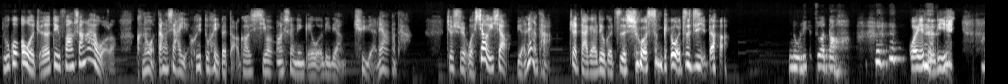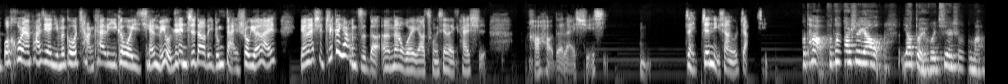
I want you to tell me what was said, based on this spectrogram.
如果我觉得对方伤害我了，可能我当下也会多一个祷告，希望圣灵给我力量去原谅他。就是我笑一笑，原谅他。这大概六个字是我送给我自己的。努力做到，我也努力。我忽然发现，你们给我敞开了一个我以前没有认知到的一种感受，原来原来是这个样子的。嗯，那我也要从现在开始，好好的来学习。嗯，在真理上有长进。葡萄，葡萄是要要怼回去是吗？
